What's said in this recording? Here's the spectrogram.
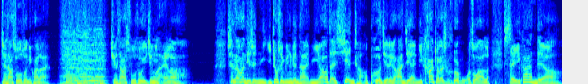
警察叔叔，你快来！警察叔叔已经来了。现在问题是你就是名侦探，你要在现场破解这个案件，你看出来是合伙作案了，谁干的呀？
